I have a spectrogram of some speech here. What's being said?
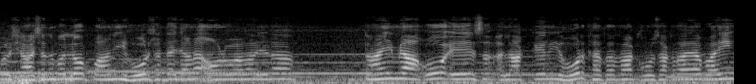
ਪ੍ਰਸ਼ਾਸਨ ਵੱਲੋਂ ਪਾਣੀ ਹੋਰ ਛੱਡਿਆ ਜਾਣਾ, ਆਉਣ ਵਾਲਾ ਜਿਹੜਾ ਟਾਈਮ ਆ, ਉਹ ਇਸ ਇਲਾਕੇ ਲਈ ਹੋਰ ਖਤਰਨਾਕ ਹੋ ਸਕਦਾ ਆ ਬਾਈ।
